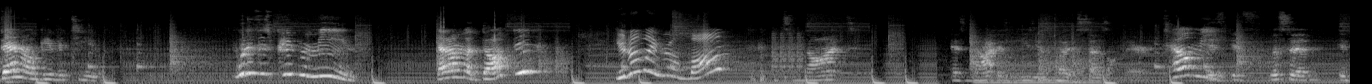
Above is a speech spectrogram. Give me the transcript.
then I'll give it to you. What does this paper mean? That I'm adopted? You're not my real mom? It's not it's not as easy as what it says on there. Tell me. It's, it's listen, it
